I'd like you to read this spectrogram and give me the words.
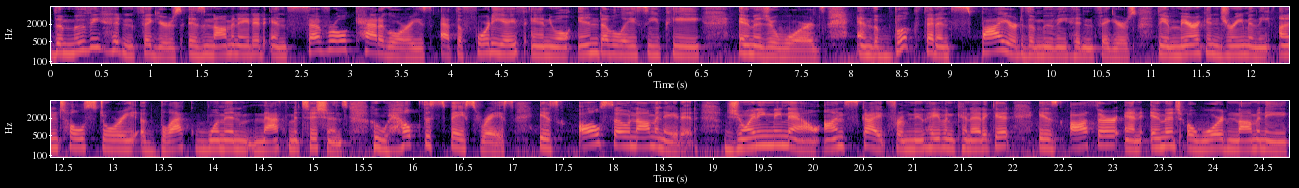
The movie Hidden Figures is nominated in several categories at the 48th annual NAACP Image Awards. And the book that inspired the movie Hidden Figures, The American Dream and the Untold Story of Black Women Mathematicians Who Helped the Space Race, is also nominated. Joining me now on Skype from New Haven, Connecticut is author and Image Award nominee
